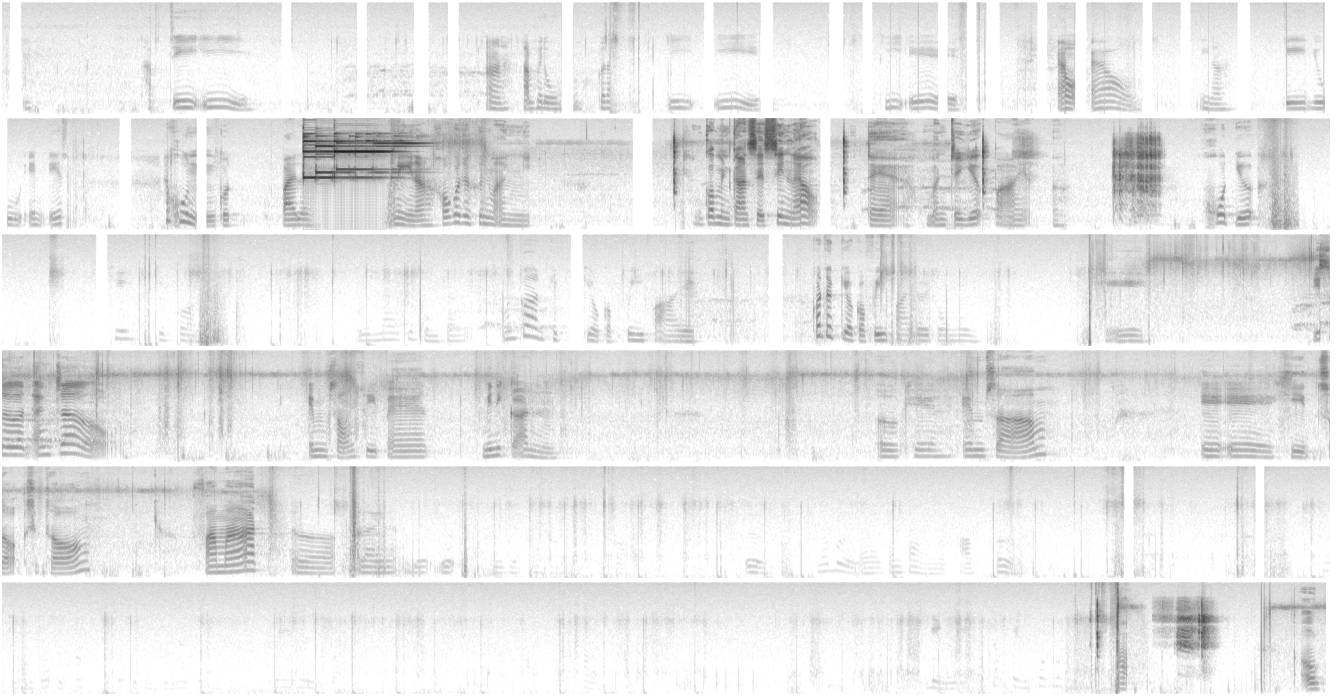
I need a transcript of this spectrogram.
ทับ G E อะทำให้ดูก็ได้ G E T A L L นี่นะ G U N S ถ้าคุณกดไปเลย นี่นะเขาก็จะขึ้นมาอย่างนี้ ก็เป็นการเสร็จสิ้นแล้ว แต่มันจะเยอะไปอะเออโคตรเยอะที่เก็บก่อนปืนแรกที่ผมจะมันก็จะเกี่ยวกับฟรีไฟ ก็จะเกี่ยวกับฟรีไฟล์โดยตรงเลยโอเค Desert Angel M สองสี่แปดมินิกัน โอเค M สาม AA ขีดสองสิบสองฟาร์มาร์เอ่อ อะไรนะเยอะเยอะเยอะเยอะเออระเบิดอะไรต่างๆนะครับ เออ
